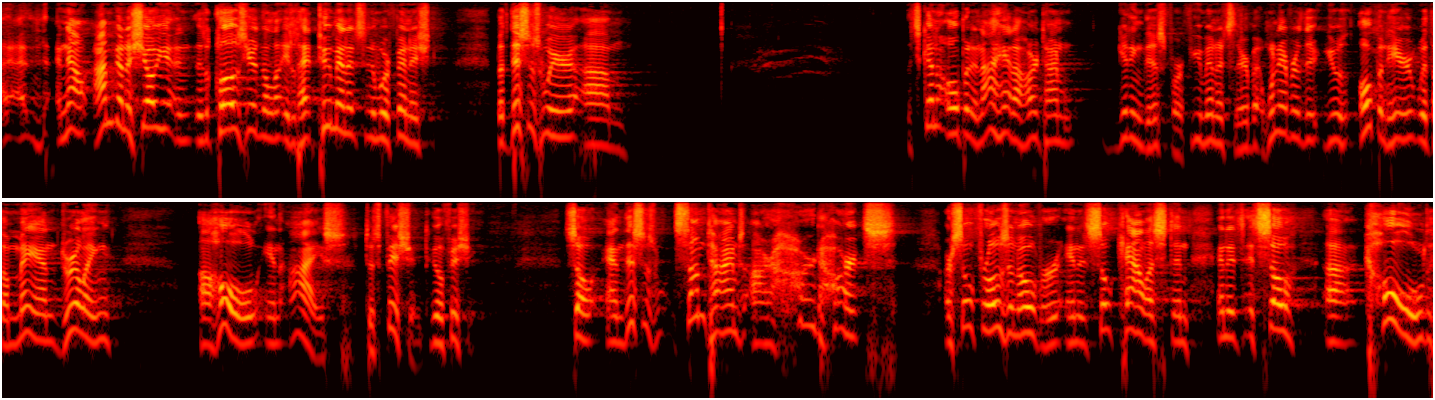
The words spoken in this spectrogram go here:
uh, now I'm going to show you, and it'll close here. it'll have two minutes, and then we're finished. But this is where um, it's going to open, and I had a hard time getting this for a few minutes there. But whenever the, you open here with a man drilling a hole in ice to fishing, to go fishing. So, and this is sometimes our hard hearts are so frozen over, and it's so calloused, and and it's it's so uh, cold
